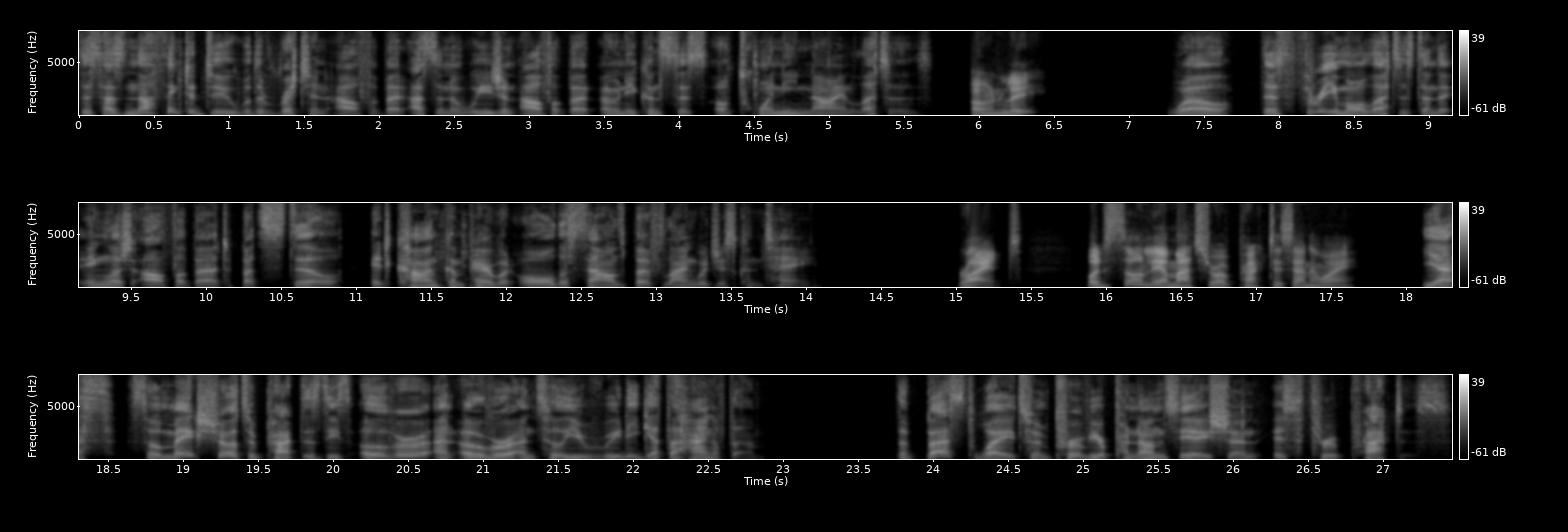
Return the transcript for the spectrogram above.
this has nothing to do with the written alphabet, as the Norwegian alphabet only consists of 29 letters. Only? Well, there's three more letters than the English alphabet, but still, it can't compare with all the sounds both languages contain. Right. But it's only a matter of practice anyway. Yes, so make sure to practice these over and over until you really get the hang of them. The best way to improve your pronunciation is through practice.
